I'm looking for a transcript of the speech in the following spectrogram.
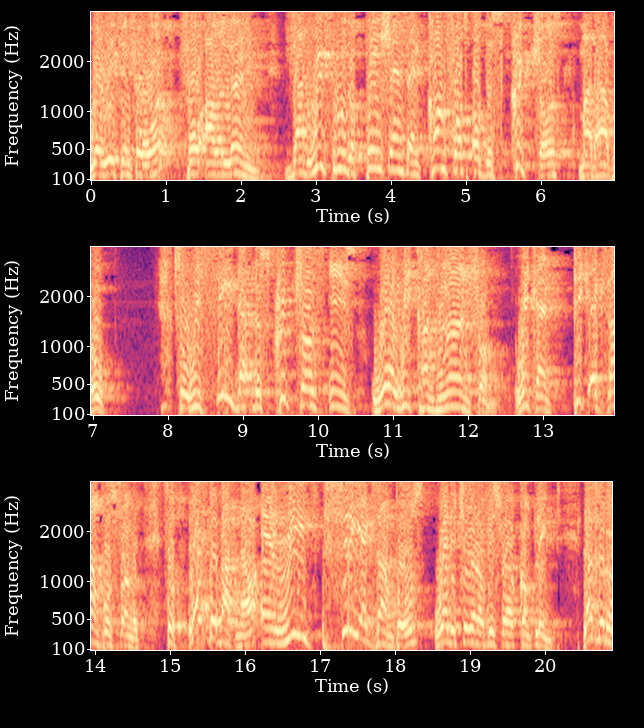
were written for what? For our learning. That we through the patience and comfort of the scriptures might have hope. So we see that the scriptures is where we can learn from. We can pick examples from it. So let's go back now and read three examples where the children of Israel complained. Let's go to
